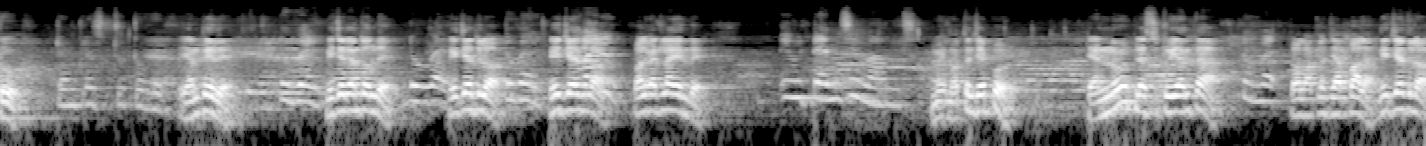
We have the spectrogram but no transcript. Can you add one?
టూ ఎంత ఇది? నీ చేతి ఎంత ఉంది? నీ చేతిలో? నీ చేతిలో? ట్వెల్వ్. ఎట్లా అయింది? మొత్తం చెప్పు. టెన్ ప్లస్ టూ ఎంత? ట్వెల్వ్. అట్లా చెప్పాలి? నీ చేతిలో?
